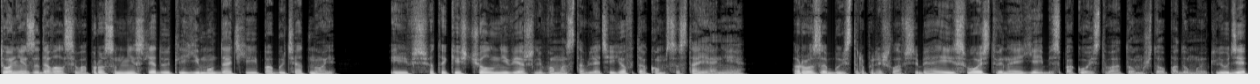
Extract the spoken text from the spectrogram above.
Тони задавался вопросом, не следует ли ему дать ей побыть одной, и все-таки счел невежливым оставлять ее в таком состоянии. Роза быстро пришла в себя, и свойственное ей беспокойство о том, что подумают люди,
